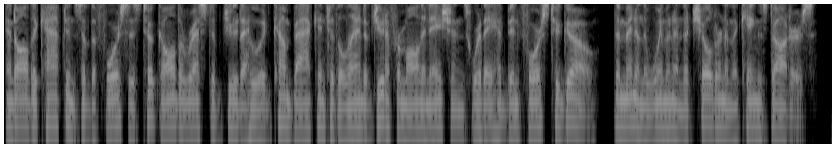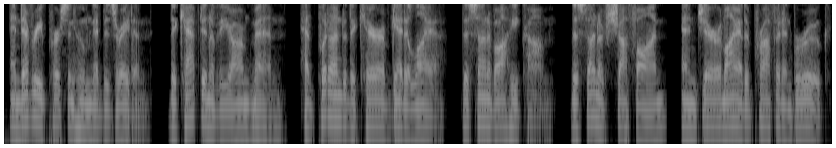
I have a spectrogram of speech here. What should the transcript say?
and all the captains of the forces took all the rest of Judah who had come back into the land of Judah from all the nations where they had been forced to go, the men and the women and the children and the king's daughters, and every person whom Nebuzaradan, the captain of the armed men, had put under the care of Gedaliah, the son of Ahikam, the son of Shaphan, and Jeremiah the prophet and Baruch,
